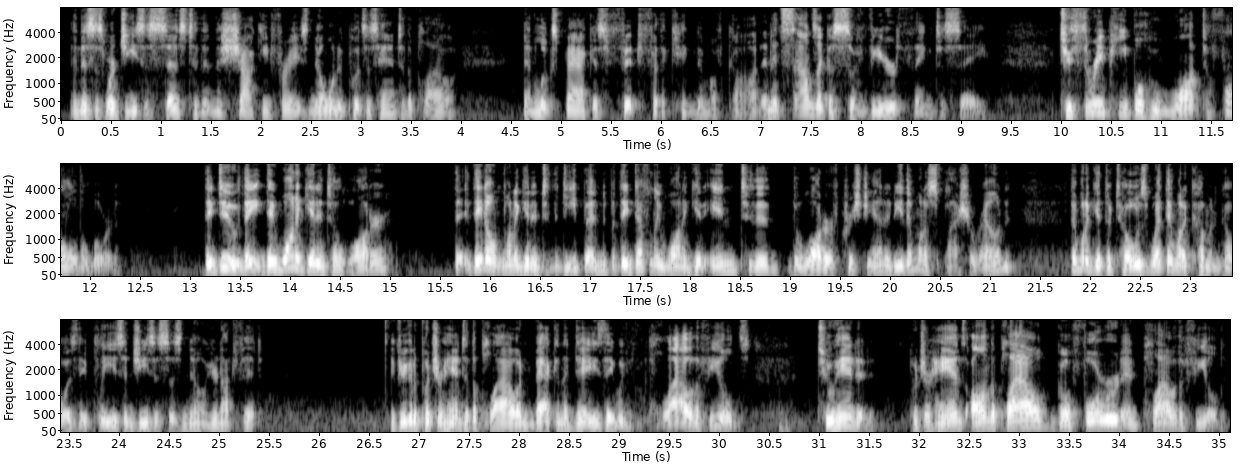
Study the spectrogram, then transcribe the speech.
And this is where Jesus says to them this shocking phrase: "No one who puts his hand to the plow and looks back is fit for the kingdom of God." And it sounds like a severe thing to say to three people who want to follow the Lord. They do. They they want to get into the water. They, they don't want to get into the deep end, but they definitely want to get into the, the water of Christianity. They want to splash around. They want to get their toes wet. They want to come and go as they please. And Jesus says, No, you're not fit. If you're going to put your hand to the plow, and back in the days, they would plow the fields two handed. Put your hands on the plow, go forward, and plow the field.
